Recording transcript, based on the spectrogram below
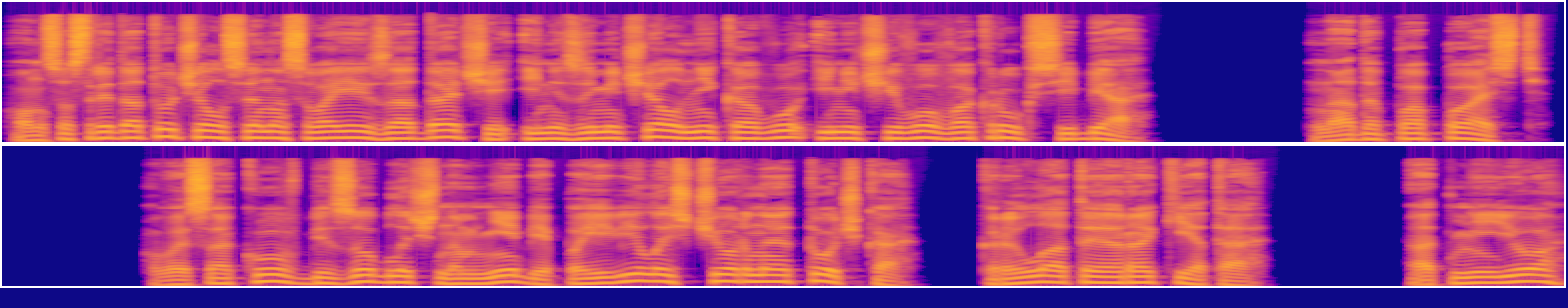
Он сосредоточился на своей задаче и не замечал никого и ничего вокруг себя. Надо попасть. Высоко в безоблачном небе появилась черная точка, крылатая ракета. От нее,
